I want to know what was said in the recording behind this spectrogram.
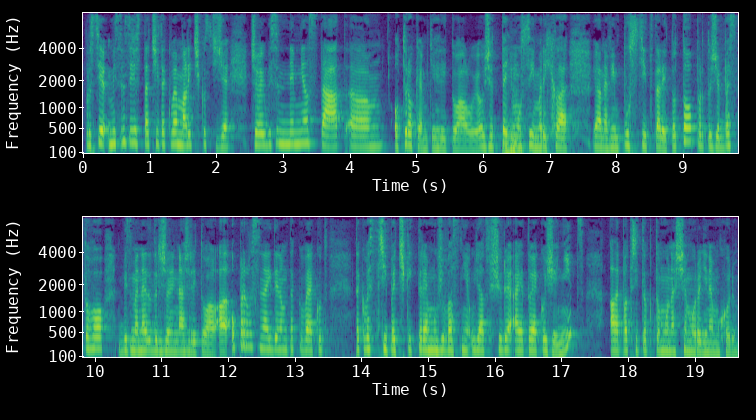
prostě myslím si, že stačí takové maličkosti, že člověk by se neměl stát um, otrokem těch rituálů, jo? že teď mm-hmm. musím rychle, já nevím, pustit tady toto, protože bez toho bychom nedodrželi náš rituál, ale opravdu si najde jenom takové jako takové střípečky, které můžu vlastně udělat všude a je to jako že nic, ale patří to k tomu našemu rodinnému chodu.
